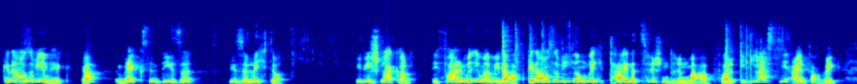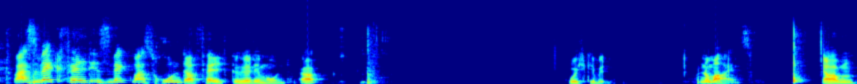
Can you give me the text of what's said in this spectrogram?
Genauso wie im Heck. Ja? Im Heck sind diese, diese Lichter, wie die schlackern, die fallen mir immer wieder ab. Genauso wie irgendwelche Teile zwischendrin mal abfallen. Ich lasse die einfach weg. Was wegfällt, ist weg, was runterfällt, gehört dem Hund. Ja? ruhig gewinnen. Nummer eins. Ähm,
